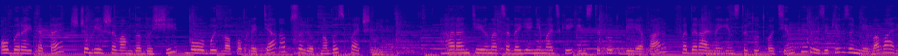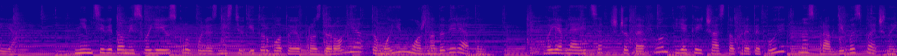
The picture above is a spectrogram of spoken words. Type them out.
Обирайте те, що більше вам до душі, бо обидва покриття абсолютно безпечні. Гарантію на це дає німецький інститут BFR, Федеральний інститут оцінки ризиків землі Баварія. Німці відомі своєю скрупульозністю і турботою про здоров'я, тому їм можна довіряти. Виявляється, що тефлон, який часто критикують, насправді безпечний.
